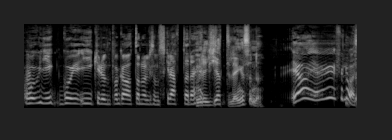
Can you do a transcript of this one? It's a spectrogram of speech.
och gick, gå- gick runt på gatan och liksom skrattade Men det är högt. jättelänge sedan nu. Ja, förlåt.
